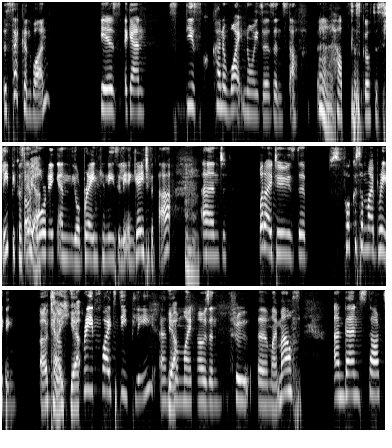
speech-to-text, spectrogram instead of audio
The second one is again these kind of white noises and stuff uh, helps us go to sleep because. Oh, they're yeah. boring and your brain can easily engage with that. Mm-hmm. And what I do is the focus on my breathing. Okay, So yeah. Breathe quite deeply and Yeah. from my nose and through uh, my mouth, and then start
